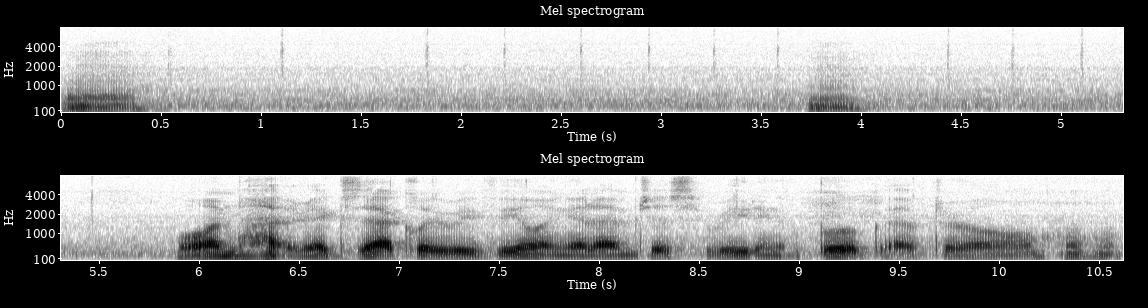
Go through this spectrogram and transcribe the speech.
Hmm. Hmm. Well, I'm not exactly revealing it, I'm just reading a book after all.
